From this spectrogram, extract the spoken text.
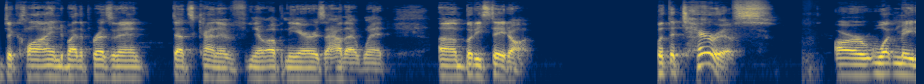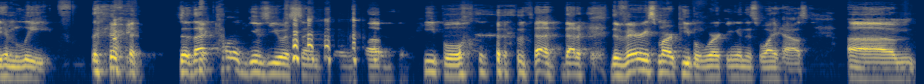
declined by the president. That's kind of you know up in the air as to how that went. Um, but he stayed on. But the tariffs are what made him leave. so that kind of gives you a sense of, people that that the very smart people working in this White House um,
